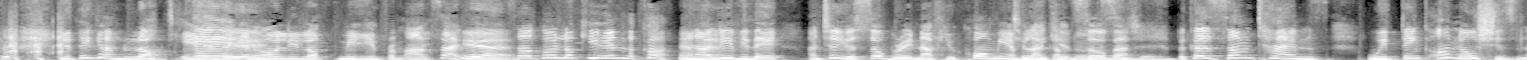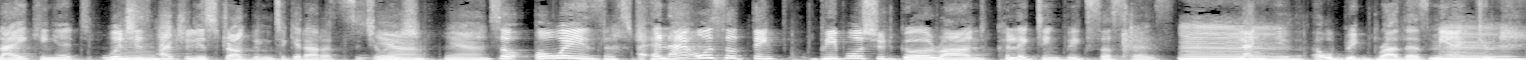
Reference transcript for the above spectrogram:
you think I'm locked in, and they can only lock me in from outside. Yeah. So I'll go lock you in the car, and I'll leave you there until you're sober enough. You call me and To be like, I'm sober. decision. Because sometimes we think, oh no, she's liking it when she's actually struggling to get out of the situation. yeah. So always, That's true. and I also think people should go around collecting big sisters, Mm. Or big brothers. Me, I do.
